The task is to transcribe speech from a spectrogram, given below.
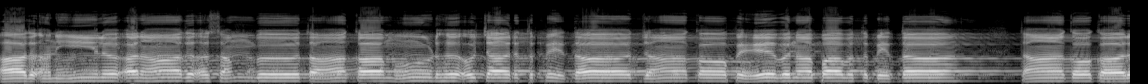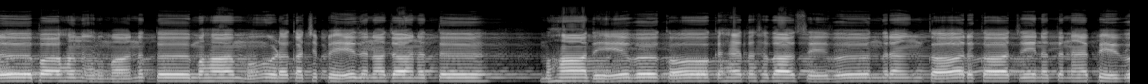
ਆਦ ਅਨੀਲ ਅਨਾਦ ਅਸੰਭ, ਤਾਂ ਕਾ ਮੂੜ ਉਚਾਰਤ ਭੇਦਾ, ਜਾਂ ਕੋ ਭੇਵ ਨਾ ਪਾਵਤ ਬੇਦਾ ਤਾਂ ਕੋ ਕਰ ਪਾਹਨ ਅਨੁਮਾਨਤ, ਮਹਾ ਮੂੜ ਕਛ ਭੇਦ ਨ ਜਾਣਤ। ਮਹਾਦੇਵ ਕੋ ਕਹਿਤ ਸਦਾ ਸੇਵ, ਨਿਰੰਕਾਰ ਕਾ ਚਿਨਤ ਨ ਭਿਵ।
